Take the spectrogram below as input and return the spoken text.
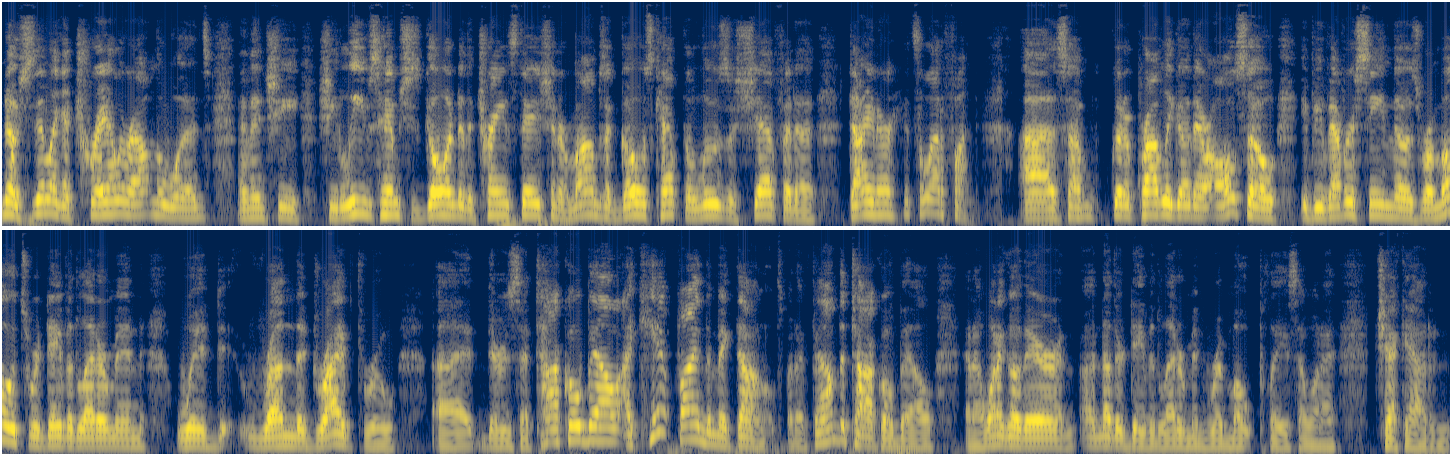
No, she's in like a trailer out in the woods, and then she she leaves him. She's going to the train station. Her mom's a ghost, to lose a chef at a diner. It's a lot of fun. Uh, so I'm going to probably go there. Also, if you've ever seen those remotes where David Letterman would run the drive-through, uh, there's a Taco Bell. I can't find the McDonald's, but I found the Taco Bell and I want to go there and another David Letterman remote place I want to check out in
